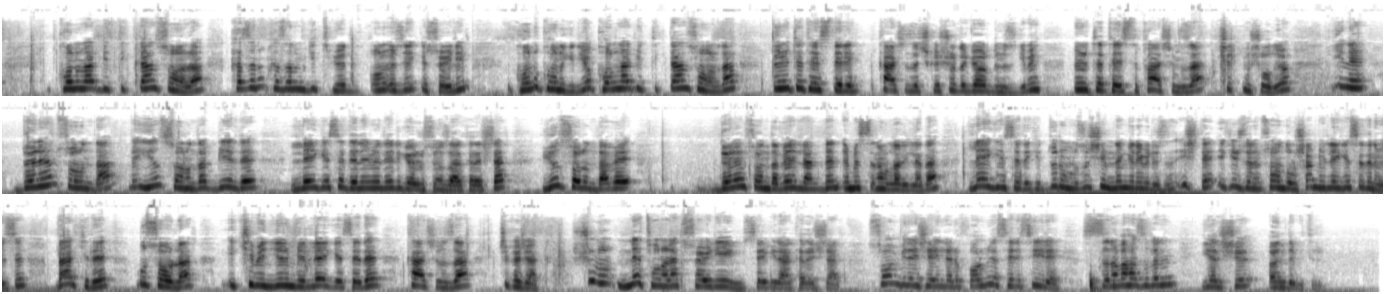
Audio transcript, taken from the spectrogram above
Konular bittikten sonra kazanım kazanım gitmiyor. Onu özellikle söyleyeyim. Konu konu gidiyor. Konular bittikten sonra da ünite testleri karşınıza çıkıyor. Şurada gördüğünüz gibi ünite testi karşımıza çıkmış oluyor. Yine dönem sonunda ve yıl sonunda bir de LGS denemeleri görürsünüz arkadaşlar. Yıl sonunda ve dönem sonunda verilen deneme sınavlarıyla da LGS'deki durumunuzu şimdiden görebilirsiniz. İşte ikinci dönem sonunda oluşan bir LGS denemesi. Belki de bu sorular 2021 LGS'de karşınıza çıkacak. Şunu net olarak söyleyeyim sevgili arkadaşlar. Son viraj formüla serisiyle sınava hazırlanın, yarışı önde bitirin.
